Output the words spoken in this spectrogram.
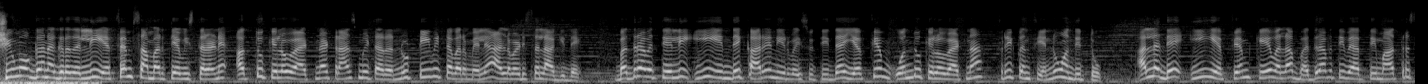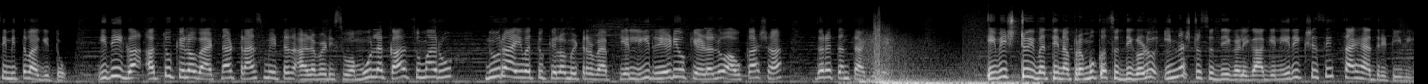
ಶಿವಮೊಗ್ಗ ನಗರದಲ್ಲಿ ಎಫ್ಎಂ ಸಾಮರ್ಥ್ಯ ವಿಸ್ತರಣೆ ಹತ್ತು ಕಿಲೋ ವ್ಯಾಟ್ನ ಟ್ರಾನ್ಸ್ಮಿಟರ್ ಅನ್ನು ಟಿವಿ ಟವರ್ ಮೇಲೆ ಅಳವಡಿಸಲಾಗಿದೆ. ಭದ್ರಾವತಿಯಲ್ಲಿ ಈ ಹಿಂದೆ ಕಾರ್ಯನಿರ್ವಹಿಸುತ್ತಿದ್ದ ಎಫ್ಎಂ ಒಂದು ಕಿಲೋ ವ್ಯಾಟ್ನ ಫ್ರೀಕ್ವೆನ್ಸಿಯನ್ನು ಹೊಂದಿತ್ತು. ಅಲ್ಲದೆ ಈ ಎಫ್ಎಂ ಕೇವಲ ಭದ್ರಾವತಿ ವ್ಯಾಪ್ತಿ ಮಾತ್ರ ಸೀಮಿತವಾಗಿತ್ತು. ಇದೀಗ ಹತ್ತು ಕಿಲೋ ವ್ಯಾಟ್ನ ಟ್ರಾನ್ಸ್ಮಿಟರ್ ಅಳವಡಿಸುವ ಮೂಲಕ ಸುಮಾರು ನೂರ ಐವತ್ತು ಕಿಲೋಮೀಟರ್ ವ್ಯಾಪ್ತಿಯಲ್ಲಿ ರೇಡಿಯೋ ಕೇಳಲು ಅವಕಾಶ ದೊರೆತಂತಾಗಿದೆ. ಇವಿಷ್ಟು ಇವತ್ತಿನ ಪ್ರಮುಖ ಸುದ್ದಿಗಳು. ಇನ್ನಷ್ಟು ಸುದ್ದಿಗಳಿಗಾಗಿ ನಿರೀಕ್ಷಿಸಿ ಸಹ್ಯಾದ್ರಿ ಟಿವಿ.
